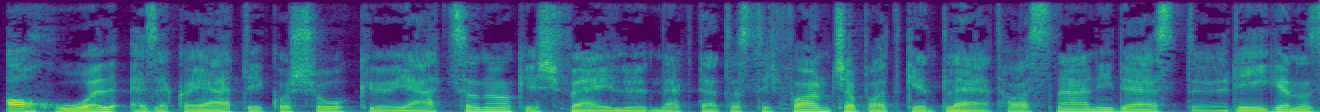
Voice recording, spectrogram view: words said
ahol ezek a játékosok játszanak és fejlődnek, tehát azt egy farm csapatként lehet használni, de ezt régen az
